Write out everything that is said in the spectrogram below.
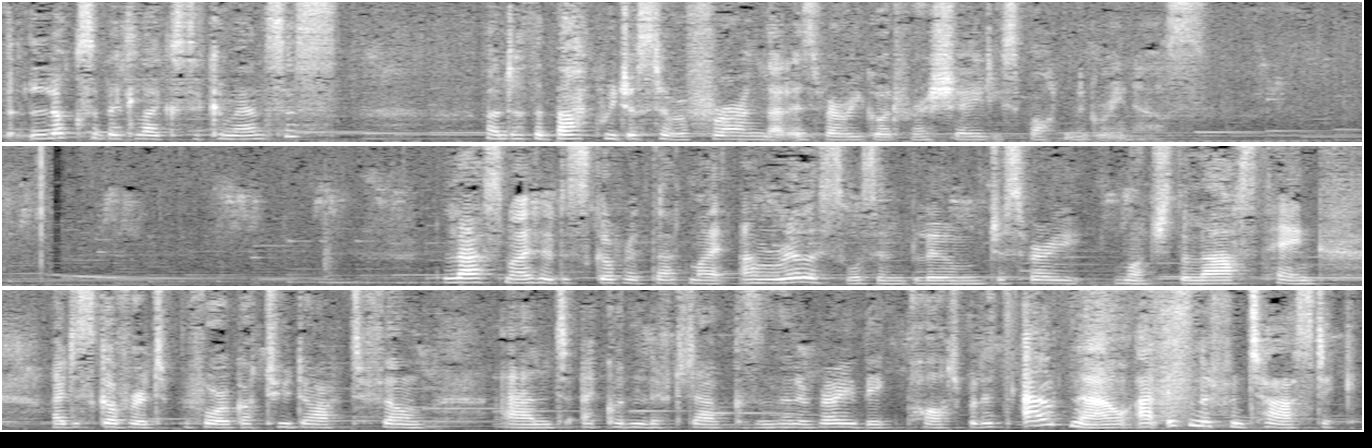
that looks a bit like Sycamensis. And at the back we just have a fern that is very good for a shady spot in the greenhouse. Last night I discovered that my amaryllis was in bloom, just very much the last thing I discovered before it got too dark to film and I couldn't lift it out because it's in a very big pot but it's out now and isn't it fantastic?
